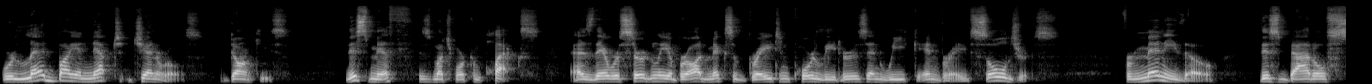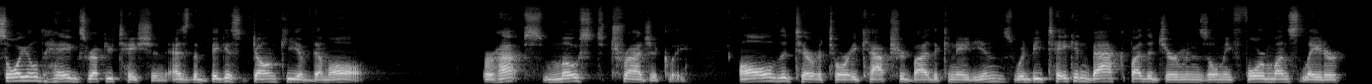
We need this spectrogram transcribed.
were led by inept generals, donkeys. This myth is much more complex, as there were certainly a broad mix of great and poor leaders and weak and brave soldiers. For many, though, this battle soiled Haig's reputation as the biggest donkey of them all. Perhaps most tragically, all the territory captured by the Canadians would be taken back by the Germans only four months later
